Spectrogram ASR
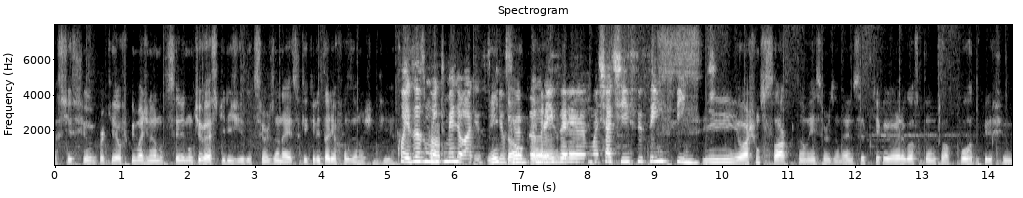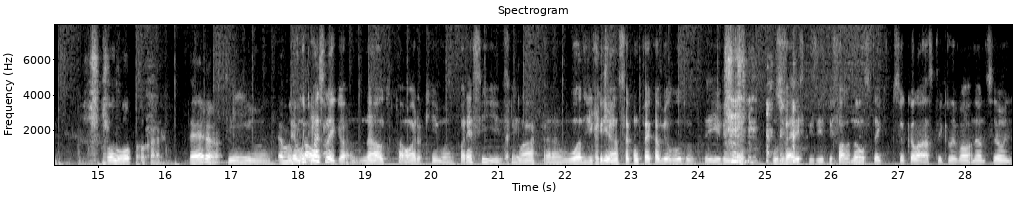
assistir esse filme porque eu fico imaginando se ele não tivesse dirigido O Senhor dos Anéis, o que, que ele estaria fazendo hoje em dia. Coisas muito ah, melhores. Então, o Senhor dos Anéis é uma chatice sem fim. Sim, eu acho um saco também o Senhor dos Anéis. Não sei porque a galera gosta tanto daquela porra daquele filme. Ô louco, cara. Sério? Sim, mano. É muito, é muito mais legal. Não, que da hora aqui, mano. Parece, sei lá, cara, um ano de é criança com pé cabeludo. Daí vem os velhos esquisitos e fala, não, você tem que, não sei o que lá, você tem que levar o anel, não sei onde.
